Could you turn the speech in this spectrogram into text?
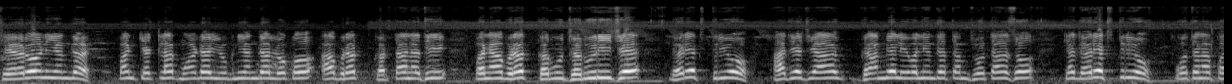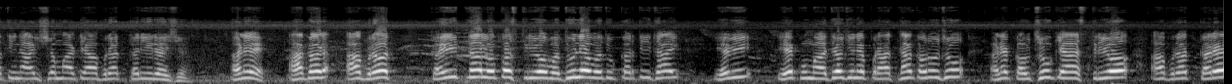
શહેરોની અંદર, પણ કેટલાક મોડર્ન યુગની અંદર લોકો આ વ્રત કરતા નથી, પણ આ વ્રત કરવું જરૂરી છે. દરેક સ્ત્રીઓ, આજે જે આ ગ્રામ્ય લેવલની અંદર તમે જોતા હશો કે દરેક સ્ત્રીઓ પોતાના પતિના આયુષ્ય માટે આ વ્રત કરી રહી છે. અને આગળ આ વ્રત કઈ રીતના લોકો સ્ત્રીઓ વધુને વધુ કરતી થાય, એવી એક હું મહાદેવજીને પ્રાર્થના કરું છું અને કહું છું કે આ સ્ત્રીઓ આ વ્રત કરે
